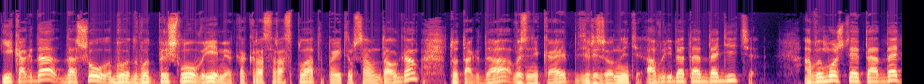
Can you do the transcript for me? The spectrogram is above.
И когда дошел, вот, вот пришло время как раз расплаты по этим самым долгам, то тогда возникает резонный интерес. А вы, ребята, отдадите? А вы можете это отдать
